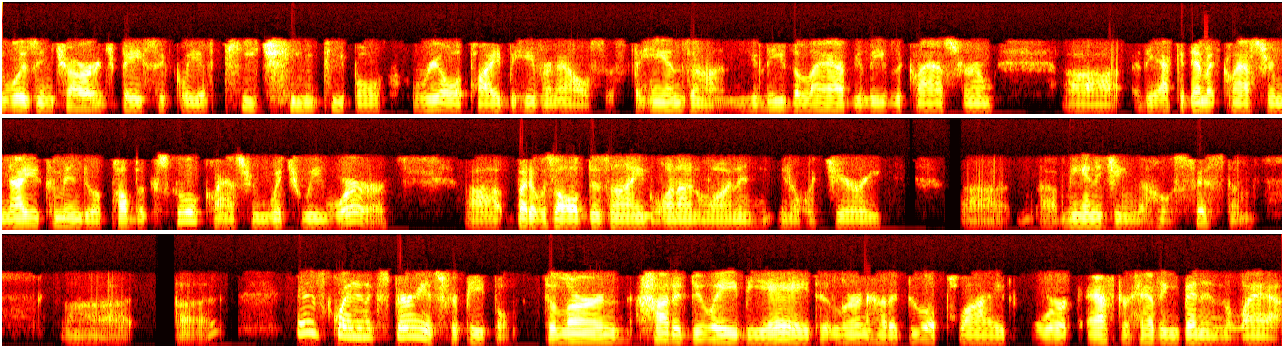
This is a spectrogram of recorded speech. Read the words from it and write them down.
was in charge basically of teaching people real applied behavior analysis, the hands on. You leave the lab, you leave the classroom, uh, the academic classroom, now you come into a public school classroom, which we were, uh, but it was all designed one on one and, you know, with Jerry uh, uh, managing the whole system. Uh, uh, it's quite an experience for people to learn how to do ABA, to learn how to do applied work after having been in the lab.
